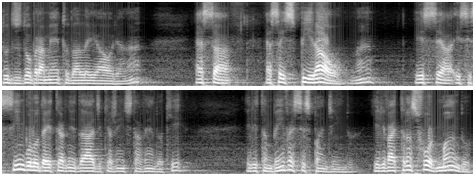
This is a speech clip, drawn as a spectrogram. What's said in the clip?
do desdobramento da lei áurea, né? essa, essa espiral, né? esse, esse símbolo da eternidade que a gente está vendo aqui, ele também vai se expandindo. E ele vai transformando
